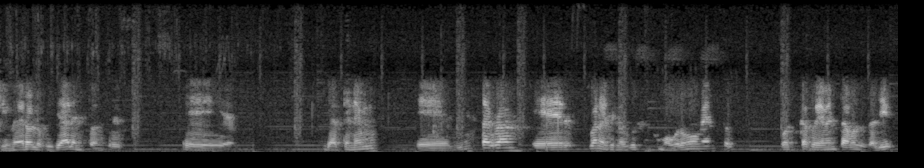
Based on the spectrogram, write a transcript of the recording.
primero, el oficial, entonces eh, ya tenemos. Eh, Instagram es, bueno, si nos buscan como buen momento, podcast obviamente vamos a salir,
